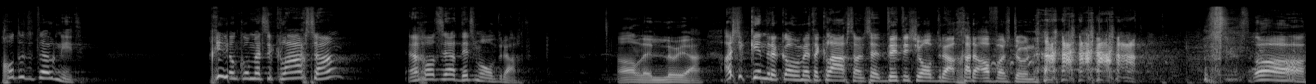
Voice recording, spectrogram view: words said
God doet het ook niet. Gideon komt met zijn klaagzang en God zegt, dit is mijn opdracht. Halleluja. Als je kinderen komen met een klaagzang en dit is je opdracht, ga de afwas doen. Oh,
